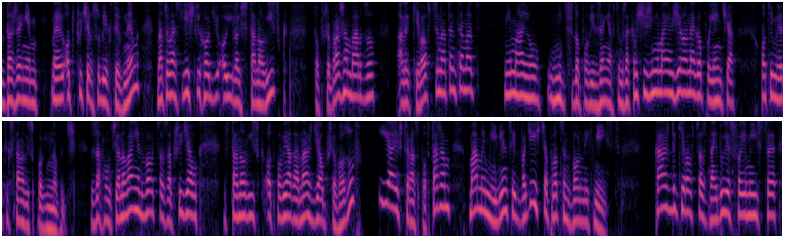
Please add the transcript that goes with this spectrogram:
zdarzeniem, y, odczuciem subiektywnym. Natomiast jeśli chodzi o ilość stanowisk, to przepraszam bardzo, ale kierowcy na ten temat nie mają nic do powiedzenia w tym zakresie, że nie mają zielonego pojęcia o tym, ile tych stanowisk powinno być. Za funkcjonowanie dworca, za przydział stanowisk odpowiada nasz dział przewozów, i ja jeszcze raz powtarzam, mamy mniej więcej 20% wolnych miejsc. Każdy kierowca znajduje swoje miejsce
